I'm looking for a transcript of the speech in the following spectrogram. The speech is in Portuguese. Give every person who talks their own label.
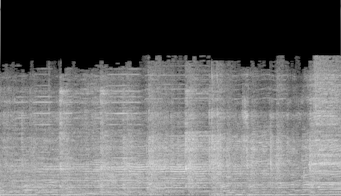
Speaker 1: Vamos lá, Deus comigo. Vai do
